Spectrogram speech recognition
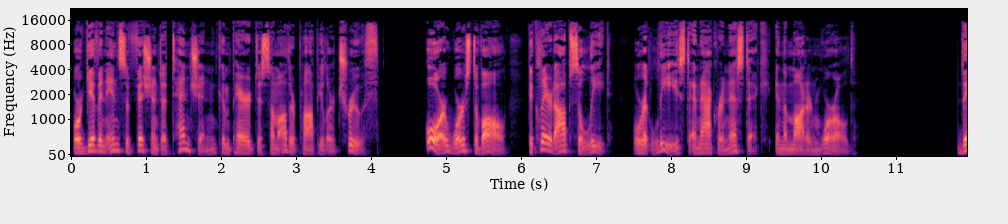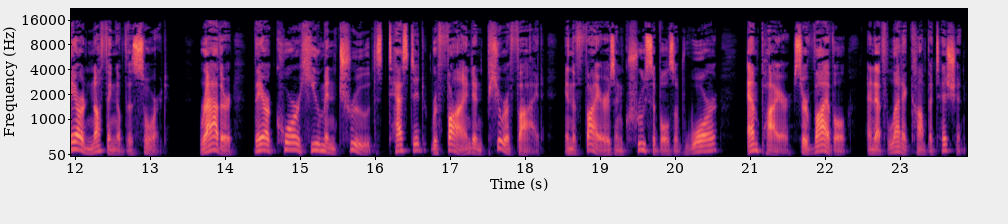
or given insufficient attention compared to some other popular truth. Or, worst of all, declared obsolete, or at least anachronistic, in the modern world. They are nothing of the sort. Rather, they are core human truths tested, refined, and purified in the fires and crucibles of war, empire, survival, and athletic competition.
